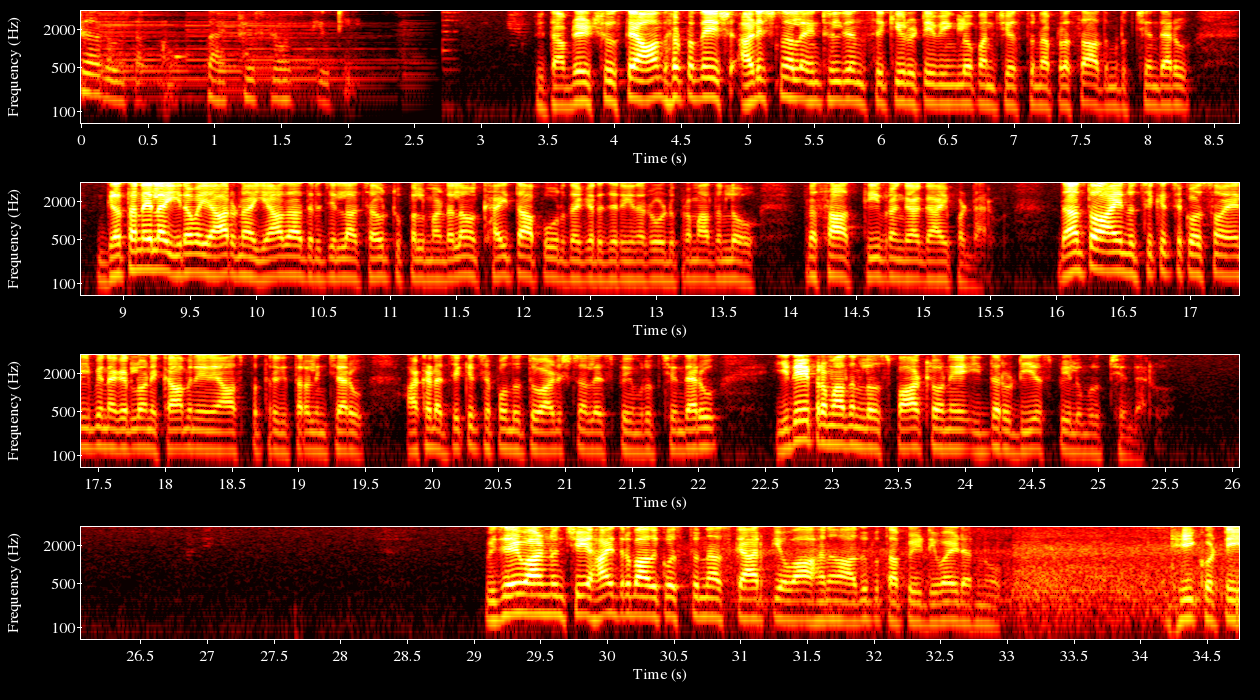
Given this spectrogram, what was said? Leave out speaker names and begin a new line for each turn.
Rosa by Beauty.
With update చూస్తే Andhra Pradesh additional intelligence security వింగ్లో పనిచేస్తున్న ప్రసాద్ మృతి చెందారు. గత నెల ఇరవై ఆరున యాదాద్రి జిల్లా చౌటుప్పల్ మండలం ఖైతాపూర్ దగ్గర జరిగిన రోడ్డు ప్రమాదంలో ప్రసాద్ తీవ్రంగా గాయపడ్డారు. దాంతో ఆయన చికిత్స కోసం ఎల్బీ నగర్లోని కామినేని ఆసుపత్రికి తరలించారు. అక్కడ చికిత్స పొందుతూ అడిషనల్ ఎస్పీ మృతి చెందారు. ఇదే ప్రమాదంలో స్పాట్లోనే ఇద్దరు డీఎస్పీలు మృతి చెందారు. విజయవాడ నుంచి హైదరాబాద్కు వస్తున్న స్కార్పియో వాహనం అదుపు తప్పి డివైడర్ను ఢీకొట్టి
